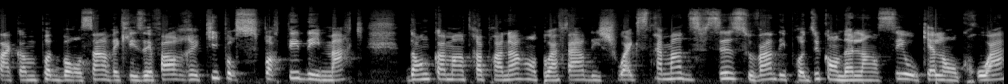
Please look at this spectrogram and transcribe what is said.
a comme pas de bon sens avec les efforts requis pour supporter des marques. Donc, comme entrepreneur, on doit faire des choix extrêmement difficiles, souvent des produits qu'on a lancés auxquels on croit,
